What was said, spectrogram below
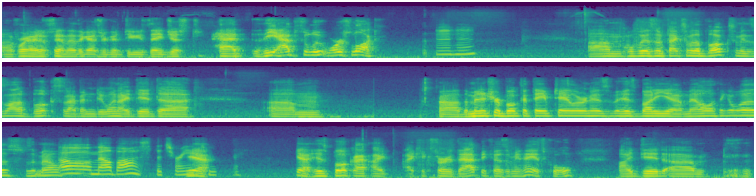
Uh, from what I understand, the other guys are good dudes. They just had the absolute worst luck. Mm-hmm. Um, hopefully, this doesn't some of the books. I mean, there's a lot of books that I've been doing. I did uh, um, uh, the miniature book that Dave Taylor and his his buddy uh, Mel, I think it was, was it Mel? Oh, Mel Boss, the terrain Yeah. keeper. Yeah, his book. I, I I kickstarted that because I mean, hey, it's cool. I did um,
